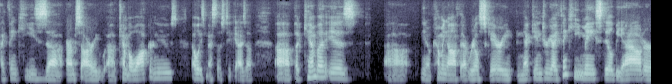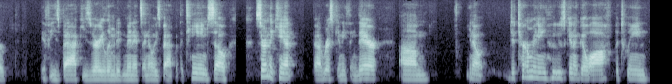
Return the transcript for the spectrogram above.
I think he's, uh, I'm sorry, uh, Kemba Walker news. I always mess those two guys up. Uh, but Kemba is, uh, you know, coming off that real scary neck injury. I think he may still be out or if he's back, he's very limited minutes. I know he's back with the team, so certainly can't uh, risk anything there. Um, you know, determining who's going to go off between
